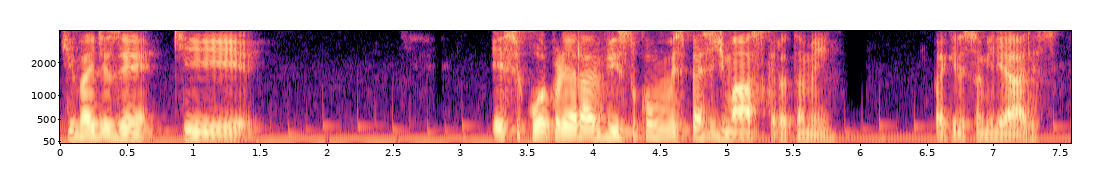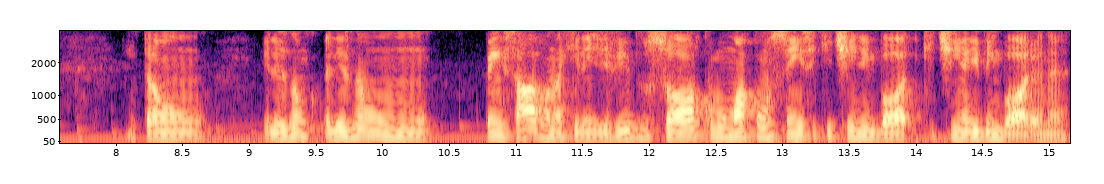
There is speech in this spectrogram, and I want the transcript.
que vai dizer que esse corpo era visto como uma espécie de máscara também para aqueles familiares. Então, eles não, eles não pensavam naquele indivíduo só como uma consciência que tinha, embora, que tinha ido embora, né?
